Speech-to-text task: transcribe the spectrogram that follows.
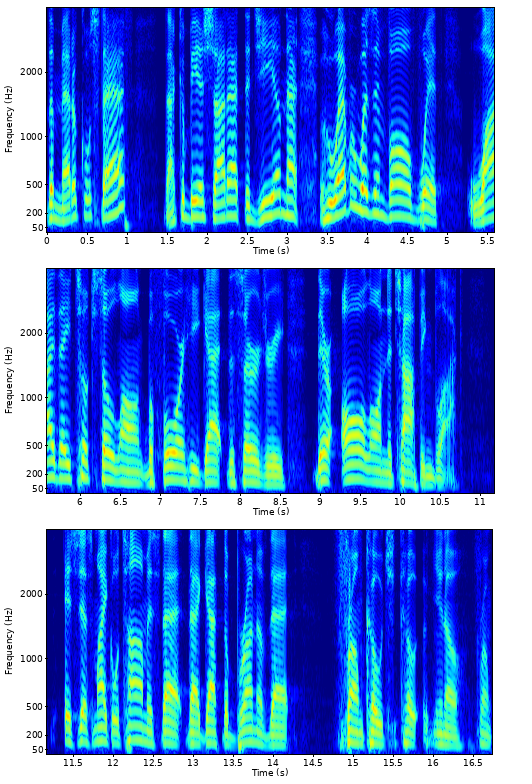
the medical staff. That could be a shot at the GM. That whoever was involved with why they took so long before he got the surgery, they're all on the chopping block. It's just Michael Thomas that that got the brunt of that from coach, co- you know, from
